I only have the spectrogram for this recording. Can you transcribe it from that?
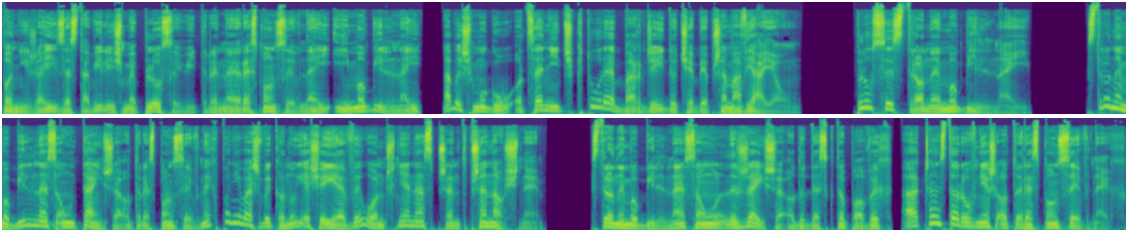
Poniżej zestawiliśmy plusy witryny responsywnej i mobilnej, abyś mógł ocenić, które bardziej do Ciebie przemawiają. Plusy strony mobilnej. Strony mobilne są tańsze od responsywnych, ponieważ wykonuje się je wyłącznie na sprzęt przenośny. Strony mobilne są lżejsze od desktopowych, a często również od responsywnych.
